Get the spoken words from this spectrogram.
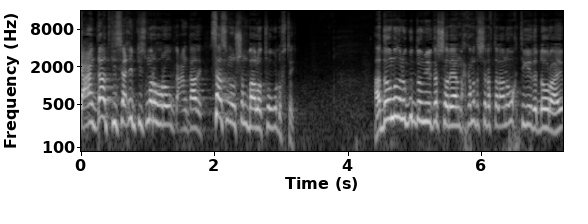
Gacanqaadkii saaxiibkiis mar hore uu gacan qaaday. Saasna uu shan baalooto ugu dhuftay. Haddaba mudane guddoomiye garsooreyaal maxkamadda sharafta waqtigeeda dhowraayo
